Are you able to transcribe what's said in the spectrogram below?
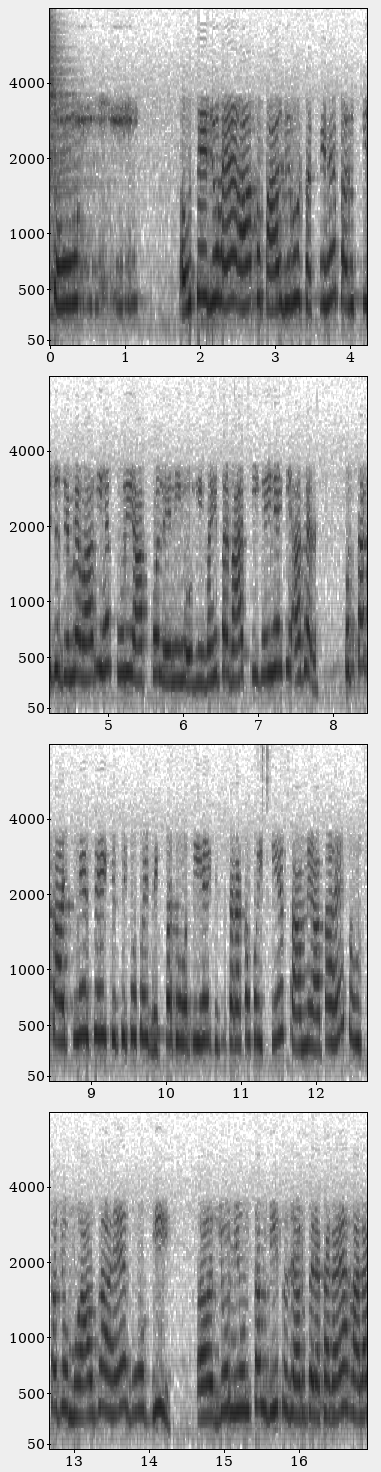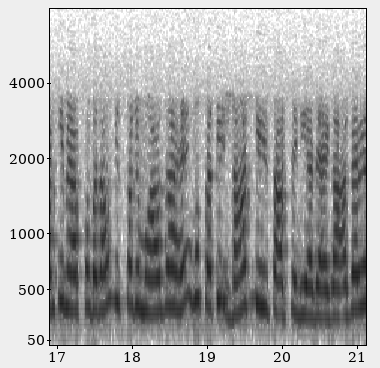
तो उसे जो है, आप पाल ज़रूर सकते हैं, पर उसकी जो जिम्मेवारी है, पूरी आपको लेनी होगी। वहीं पर बात की गई है कि अगर कुत्ता काटने से किसी को कोई दिक्कत होती है, किसी तरह का कोई केस सामने आता है तो उसका जो मुआवजा है, वो भी जो न्यूनतम बीस हज़ार रुपये रखा गया हालाँकि मैं आपको बताऊँ, इसका जो मुआवजा है, वो प्रति दांत के हिसाब से लिया जाएगा। अगर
